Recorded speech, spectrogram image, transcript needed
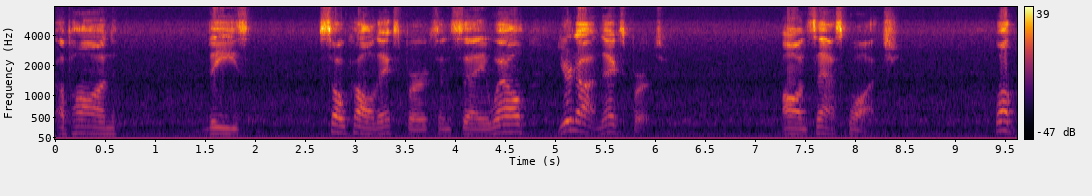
upon these so-called experts and say, well, you're not an expert on Sasquatch. Well,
